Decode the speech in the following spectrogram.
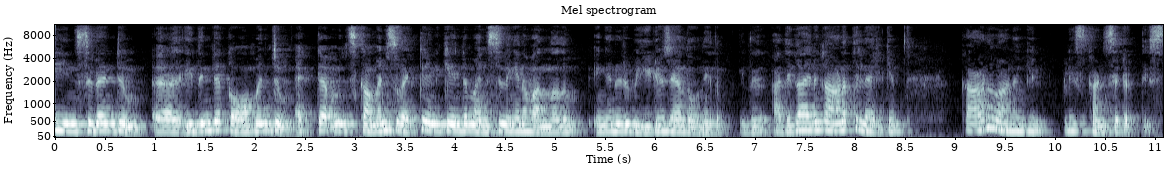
ഈ ഇൻസിഡന്റും ഇതിന്റെ കോമന്റും ഒക്കെ മീൻസ് കമൻസും ഒക്കെ എനിക്ക് എന്റെ മനസ്സിൽ ഇങ്ങനെ വന്നതും ഇങ്ങനൊരു വീഡിയോ ചെയ്യാൻ തോന്നിയതും. ഇത് അധികം ആരും കാണത്തില്ലായിരിക്കും. കാണുവാണെങ്കിൽ പ്ലീസ് കൺസിഡർ ദിസ്.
